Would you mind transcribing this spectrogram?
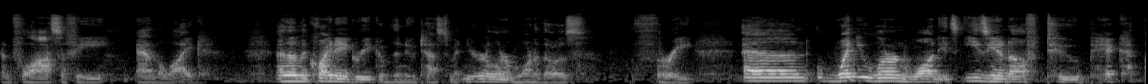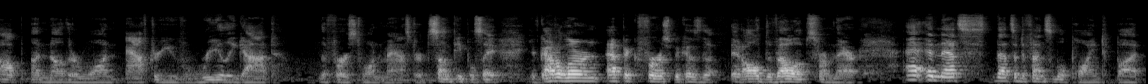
and philosophy and the like, and then the Koine Greek of the New Testament. You're going to learn one of those three. And when you learn one, it's easy enough to pick up another one after you've really got the first one mastered. Some people say you've got to learn Epic first because the, it all develops from there. And that's, that's a defensible point, but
